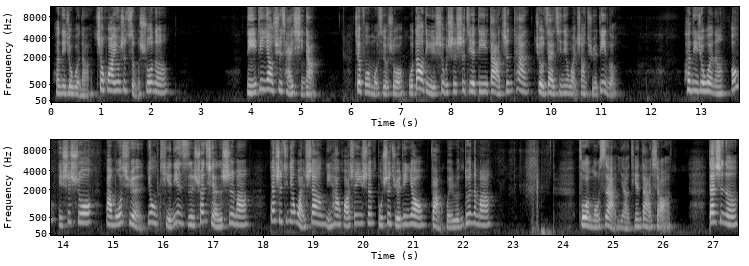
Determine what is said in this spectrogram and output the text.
亨利就问啊，这话又是怎么说呢？你一定要去才行啊！这福尔摩斯就说：“我到底是不是世界第一大侦探，就在今天晚上决定了。”亨利就问呢：“哦，你是说把魔犬用铁链子拴起来的事吗？但是今天晚上你和华生医生不是决定要返回伦敦的吗？”福尔摩斯啊，仰天大笑啊！但是呢，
